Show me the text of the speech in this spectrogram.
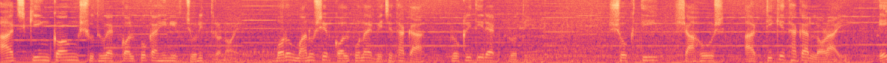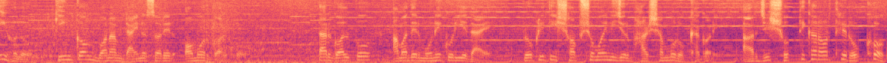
আজ কিংকং শুধু এক কল্পকাহিনীর চরিত্র নয়, বরং মানুষের কল্পনায় বেঁচে থাকা প্রকৃতির এক প্রতীক। শক্তি, সাহস আর টিকে থাকার লড়াই, এই হলো কিংকং বনাম ডাইনোসরের অমর গল্প। তার গল্প আমাদের মনে করিয়ে দেয়, প্রকৃতি সবসময় নিজের ভারসাম্য রক্ষা করে, আর যে সত্যিকার অর্থে রক্ষক,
